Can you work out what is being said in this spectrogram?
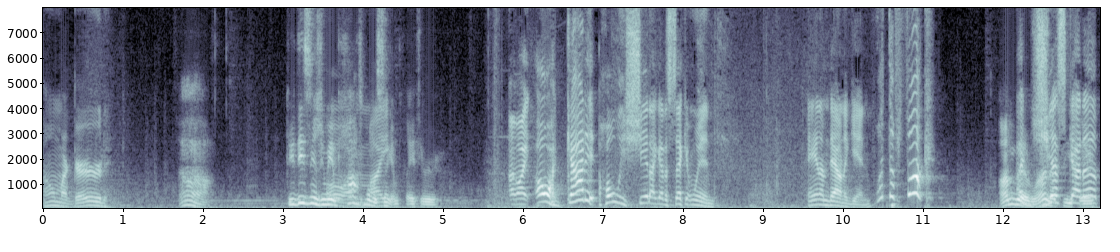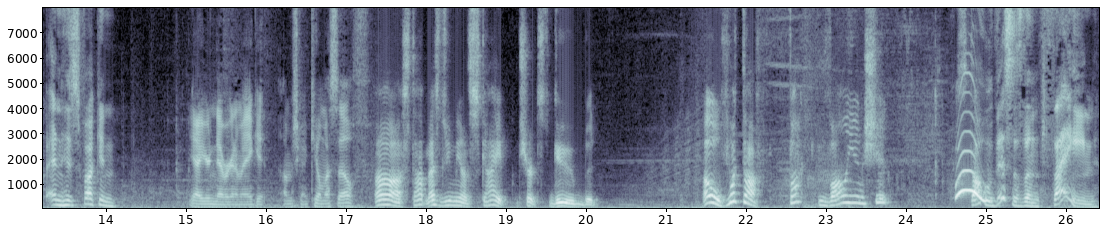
Oh my god. Ah. Dude, these things are gonna be Oh, impossible in the second playthrough. I'm like, oh, I got it! Holy shit, I got a second wind. And I'm down again. What the fuck? I'm gonna run. just got up and his fucking. Yeah, you're never gonna make it. I'm just gonna kill myself. Oh, stop messaging me on Skype. I'm sure it's goob, but. Oh, what the fuck? Volley and shit? Whoa, this is insane.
